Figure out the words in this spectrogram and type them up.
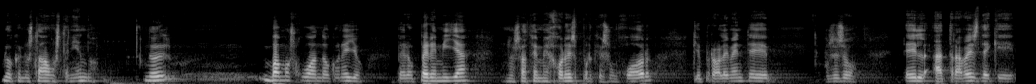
lo que no estábamos teniendo. Entonces, vamos jugando con ello. Pero Pere Milla nos hace mejores porque es un jugador que probablemente, pues eso, él a través de que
